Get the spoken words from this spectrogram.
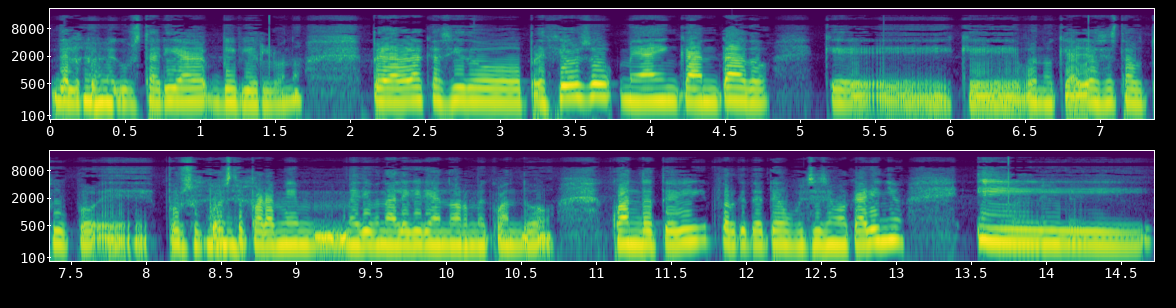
de lo que me gustaría vivirlo, ¿no? Pero la verdad que ha sido precioso, me ha encantado que, que bueno, que hayas estado tú, por, eh, por supuesto, para mí me dio una alegría enorme cuando, cuando te vi, porque te tengo muchísimo cariño y,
